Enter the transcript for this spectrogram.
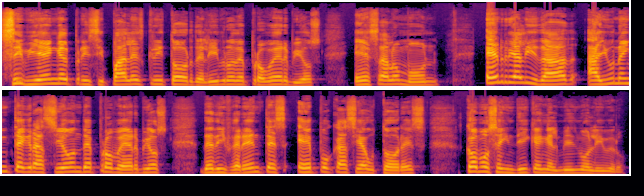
Si bien el principal escritor del libro de Proverbios es Salomón, en realidad hay una integración de proverbios de diferentes épocas y autores, como se indica en el mismo libro.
